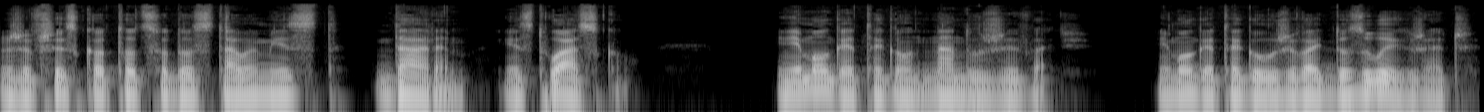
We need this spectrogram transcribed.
że wszystko to, co dostałem, jest darem, jest łaską. I nie mogę tego nadużywać. Nie mogę tego używać do złych rzeczy.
